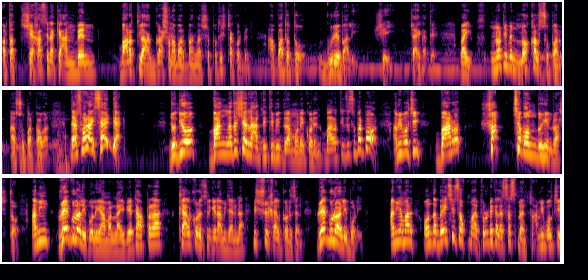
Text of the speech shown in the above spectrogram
অর্থাৎ শেখ হাসিনাকে আনবেন, ভারতীয় আগ্রাসন আবার বাংলাদেশে প্রতিষ্ঠা করবেন। আপাতত ঘুরে বালি সেই জায়গাতে। By not even local super super power that's what I said that যদিও বাংলাদেশের রাজনীতিবিদরা মনে করেন ভারত ইজ সুপার পাওয়ার আমি বলছি ভারত সবচেয়ে বন্ধুহীন রাষ্ট্র। আমি রেগুলারলি বলি আমার লাইভে এটা আপনারা খেয়াল করেছেন কিনা আমি জানি না। নিশ্চয়ই খেয়াল করেছেন। রেগুলারলি বলি। আমি আমার on the basis of my political assessment আমি বলছি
